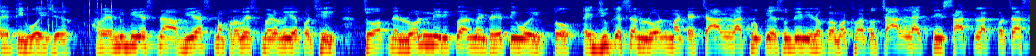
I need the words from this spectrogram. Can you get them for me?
રહેતી હોય છે. હવે એમબીબીએસના અભ્યાસમાં પ્રવેશ મેળવ્યા પછી જો આપને લોનની રિક્વાયરમેન્ટ રહેતી હોય તો એજ્યુકેશન લોન માટે ચાર લાખ રૂપિયા સુધીની રકમ અથવા તો ચાર લાખથી સાત લાખ પચાસ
